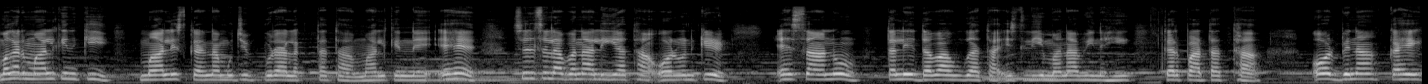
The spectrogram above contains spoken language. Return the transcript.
मगर मालकिन की मालिश करना मुझे बुरा लगता था। मालकिन ने यह सिलसिला बना लिया था और उनके एहसानों तले दबा हुआ था, इसलिए मना भी नहीं कर पाता था और बिना कहे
